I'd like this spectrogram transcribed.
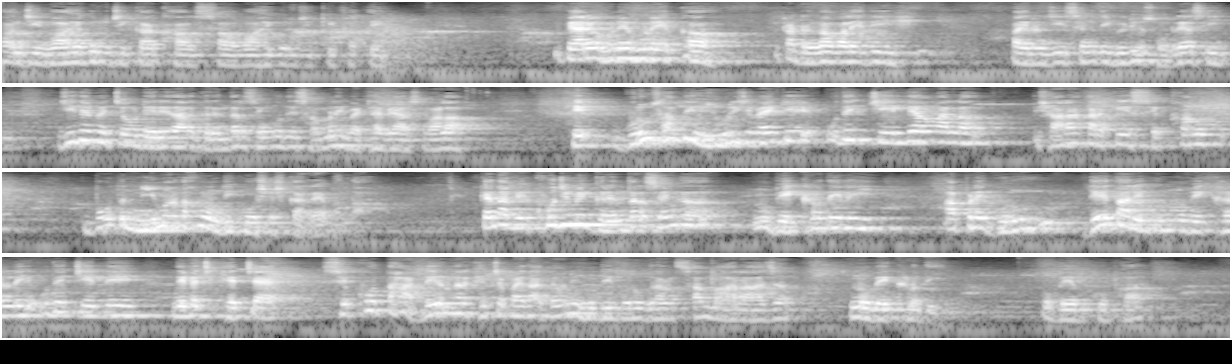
ਹਾਂਜੀ, ਵਾਹਿਗੁਰੂ ਜੀ ਕਾ ਖਾਲਸਾ, ਵਾਹਿਗੁਰੂ ਜੀ ਕੀ ਫਤਿਹ। ਪਿਆਰੇ ਹੁਣੇ ਹੁਣੇ ਇੱਕ ਢੱਡੰਗਾ ਵਾਲੇ ਦੀ ਭਾਈ ਰਣਜੀਤ ਸਿੰਘ ਦੀ ਵੀਡੀਓ ਸੁਣ ਰਿਹਾ ਸੀ, ਜਿਹਦੇ ਵਿੱਚ ਉਹ ਡੇਰੇਦਾਰ ਗੁਰਿੰਦਰ ਸਿੰਘ ਉਹਦੇ ਸਾਹਮਣੇ ਬੈਠਾ ਵਿਆਸ ਵਾਲਾ। ਤੇ ਗੁਰੂ ਸਾਹਿਬ ਦੀ ਹਜ਼ੂਰੀ 'ਚ ਬਹਿ ਕੇ ਉਹਦੇ ਚੇਲਿਆਂ ਵੱਲ ਇਸ਼ਾਰਾ ਕਰਕੇ ਸਿੱਖਾਂ ਨੂੰ ਬਹੁਤ ਨੀਵਾਂ ਦਿਖਾਉਣ ਦੀ ਕੋਸ਼ਿਸ਼ ਕਰ ਰਿਹਾ ਬੰਦਾ। ਕਹਿੰਦਾ, ਵੇਖੋ ਜਿਵੇਂ ਗੁਰਿੰਦਰ ਸਿੰਘ ਨੂੰ ਵੇਖਣ ਦੇ ਲਈ, ਆਪਣੇ ਗੁਰੂ, ਦੇਹਧਾਰੀ ਗੁਰੂ ਨੂੰ ਵੇਖਣ ਲਈ ਉਹਦੇ ਚੇਲੇ ਦੇ ਵਿੱਚ ਖਿੱਚ ਹੈ। ਸਿੱਖੋ ਤੁਹਾਡੇ ਅੰਦਰ ਖਿੱਚ ਪੈਦਾ ਕਿਉਂ ਨਹੀਂ ਹੁੰਦੀ ਗੁਰੂ ਗ੍ਰੰਥ ਸਾਹਿਬ ਮਹਾਰਾਜ ਨੂੰ ਵੇਖਣ ਦੀ? ਉਹ ਬੇਵਕੂਫਾ,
